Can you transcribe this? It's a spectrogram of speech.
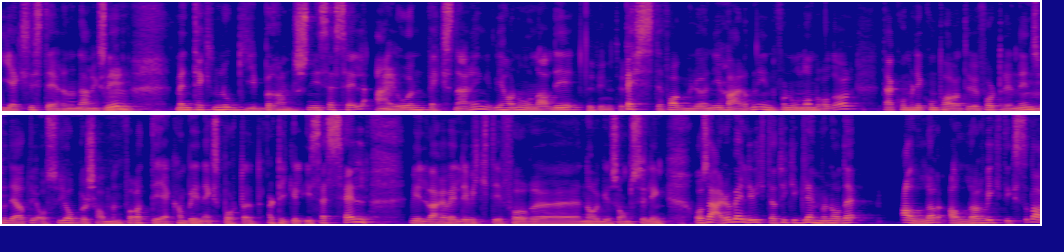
i eksisterende næringsliv. Mm. Men teknologibransjen i seg selv er jo en vekstnæring. Vi har noen av de Definitivt. beste fagmiljøene i verden innenfor noen områder. Der kommer de komparative fortrinnene inn. Mm. Så det at vi også jobber sammen for at det kan bli en eksportartikkel i seg selv, vil være veldig viktig for uh, Norges omstilling. Og så er det jo veldig viktig at vi ikke glemmer nå det aller, aller viktigste, da,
